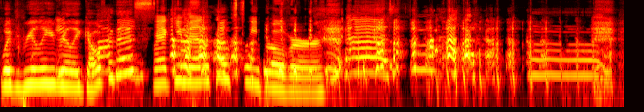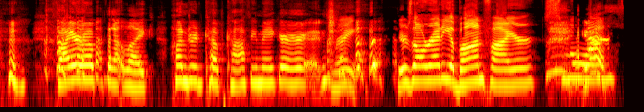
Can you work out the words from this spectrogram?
would really, really go for this. Ecumenical sleepover. yes. Fire up that like hundred cup coffee maker and Right. There's already a bonfire. S'mores. yes.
